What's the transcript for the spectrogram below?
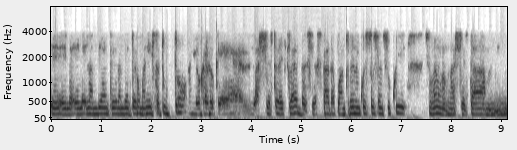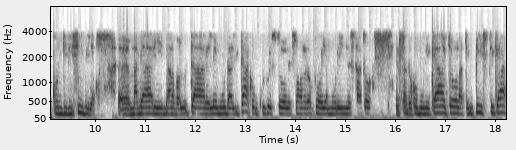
e, l'ambiente, l'ambiente, romanista tutto, io credo che la scelta del club sia stata quantomeno in questo senso qui secondo me una scelta condivisibile, eh, magari da valutare le modalità con cui questo l'esonero poi a Mourinho è stato, è stato comunicato, la tempistica,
